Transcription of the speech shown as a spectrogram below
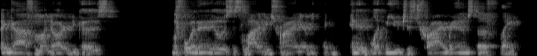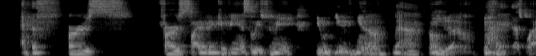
thank God for my daughter because before then it was just a lot of me trying everything. And then like when you just try random stuff, like at the first first slight of inconvenience, at least for me, you you you know, like ah, I don't do that no more. That's why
